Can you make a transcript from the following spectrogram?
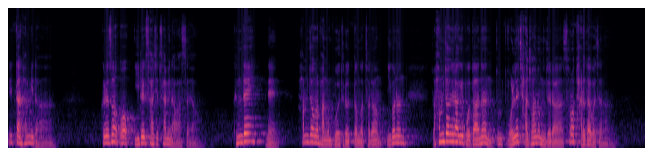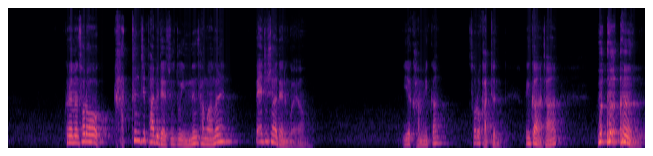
일단 합니다. 그래서 어 243이 나왔어요. 근데 네 함정을 방금 보여드렸던 것처럼 이거는 좀 함정이라기보다는 좀 원래 자주 하는 문제라 서로 다르다고 했잖아. 그러면 서로 같은 집합이 될 수도 있는 상황을 빼주셔야 되는 거예요. 이해 갑니까? 서로 같은. 그러니까 자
